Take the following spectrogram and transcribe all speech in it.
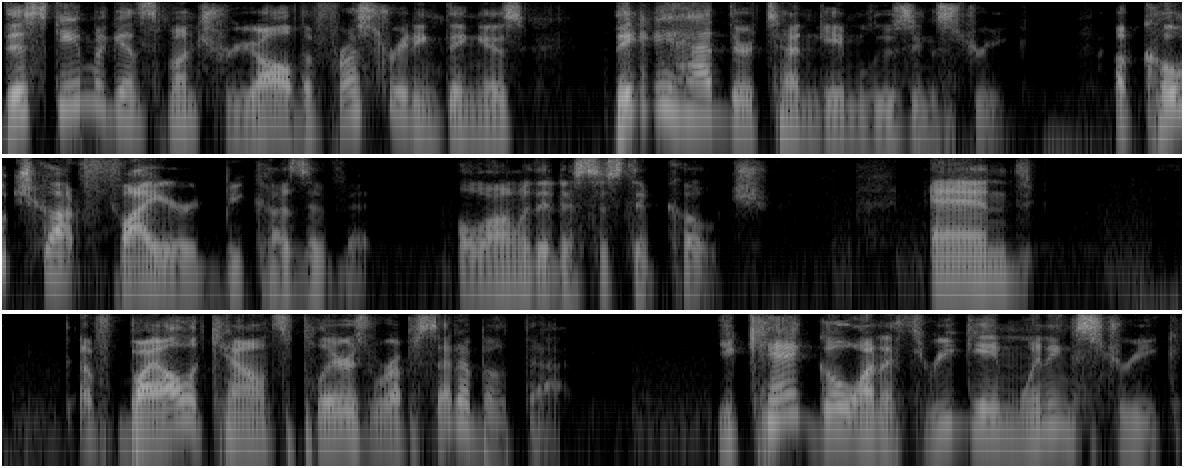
this game against montreal the frustrating thing is they had their 10 game losing streak. A coach got fired because of it along with an assistant coach. And uh, by all accounts players were upset about that you can't go on a three game winning streak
